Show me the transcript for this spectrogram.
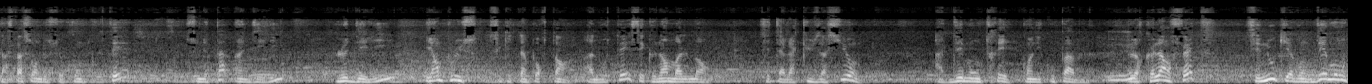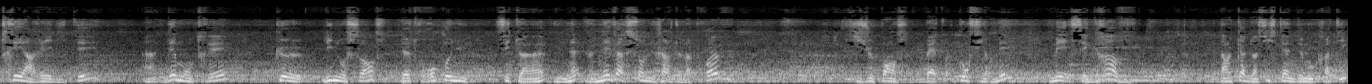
dans sa façon de se comporter, ce n'est pas un délit. Le délit, et en plus, ce qui est important à noter, c'est que normalement, c'est à l'accusation à démontrer qu'on est coupable. Mhm. Alors que là, en fait, c'est nous qui avons démontré en réalité, hein, démontré que l'innocence d'être reconnue. C'est une, une, inversion du charge de la preuve, qui je pense va être confirmée, mais c'est grave dans le cadre d'un système démocratique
